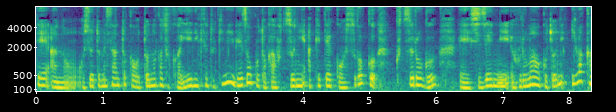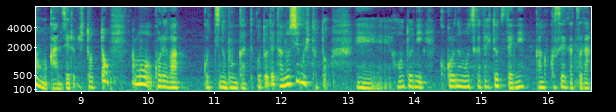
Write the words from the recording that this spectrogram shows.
であのお姑さんとか夫の家族が家に来た時に冷蔵庫とか普通に開けてこうすごくくつろぐ、えー、自然に振る舞うことに違和感を感じる人ともうこれはこっちの文化ってことで楽しむ人と、えー、本当に心の持ち方一つでね韓国生活が、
